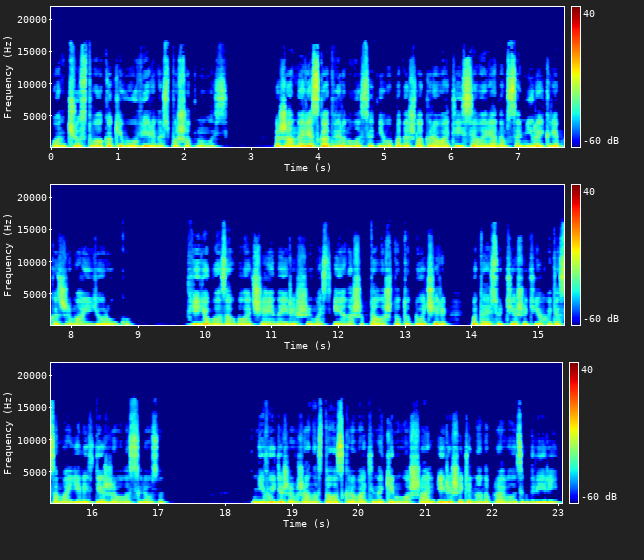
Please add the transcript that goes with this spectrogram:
Он чувствовал, как его уверенность пошатнулась. Жанна резко отвернулась от него, подошла к кровати и села рядом с Самирой, крепко сжимая ее руку. В ее глазах была отчаянная решимость, и она шептала что-то дочери, пытаясь утешить ее, хотя сама еле сдерживала слезы. Не выдержав, Жанна встала с кровати, накинула шаль и решительно направилась к двери.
